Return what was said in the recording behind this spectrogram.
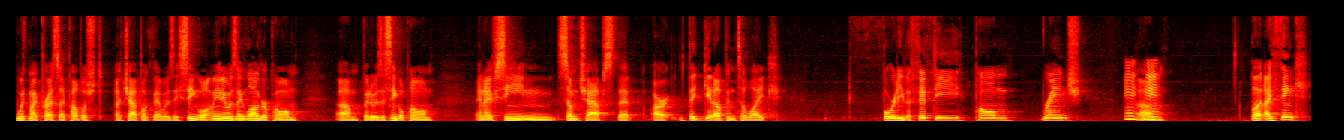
with my press, I published a chapbook that was a single, I mean, it was a longer poem, um, but it was a single poem. And I've seen some chaps that are, they get up into like 40 to 50 poem range. Mm-hmm. Um, but I think,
